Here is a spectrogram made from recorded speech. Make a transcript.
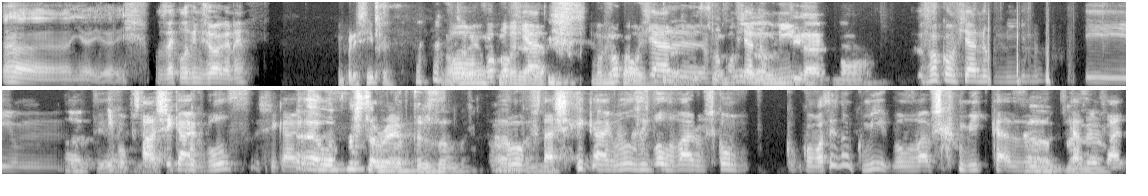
Ai, ai, ai. O Zé Clavino joga, né? Em princípio. Vou, vou, confiar, vou, confiar, vou confiar no menino. Vou confiar no menino e, oh, e vou postar Chicago Bulls. Chicago vou postar Raptors, homem. Vou postar Chicago Bulls e vou levar-vos com, com, vocês, não comigo, vou levar-vos comigo caso, oh, caso eu falhe.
